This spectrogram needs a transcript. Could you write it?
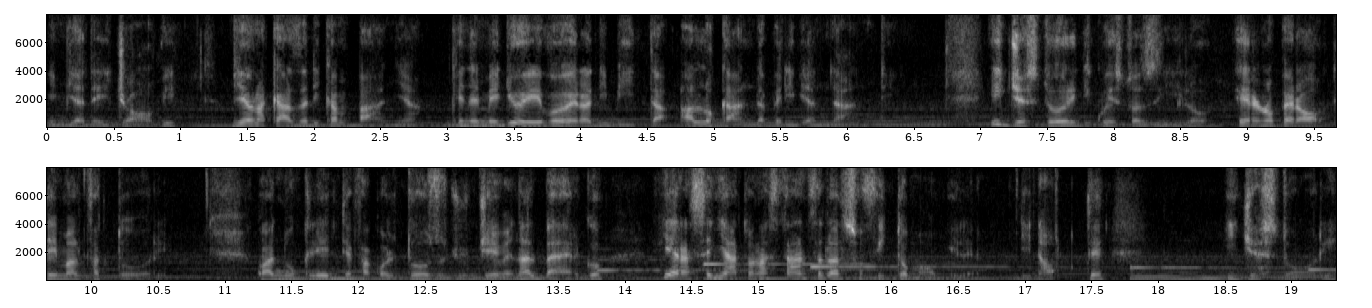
in via dei Giovi, vi è una casa di campagna che nel Medioevo era adibita a locanda per i viandanti. I gestori di questo asilo erano però dei malfattori. Quando un cliente facoltoso giungeva in albergo, gli era assegnata una stanza dal soffitto mobile. Di notte i gestori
